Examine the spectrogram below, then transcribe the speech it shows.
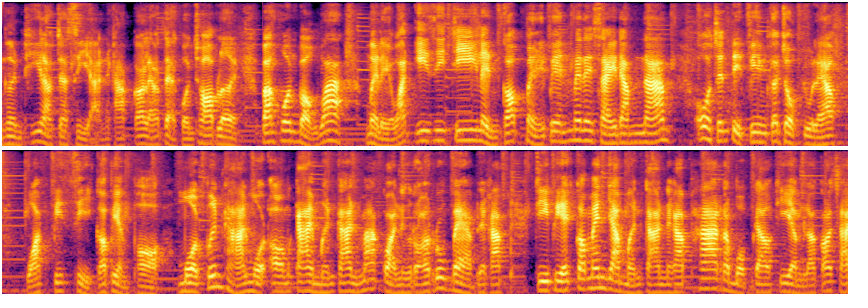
เงินที่เราจะเสียนะครับ ก็แล้วแต่คนชอบเลย บางคนบอกว่าไม่ได้วัด ECG เล่นก็ไม่เป็นไม่ได้ใส่ดำน้ำโอ้ฉันติดฟิล์มกระจกอยู่แล้ว วัดฟิต4ก็เพียงพอ โหมดพื้นฐานโหมดออกกำลังกายเหมือนกันมากกว่า 100 รูปแบบนะครับ GPS ก็แม่นยำเหมือนกันนะครับ 5 ระบบดาวเทียม แล้วก็ใช้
